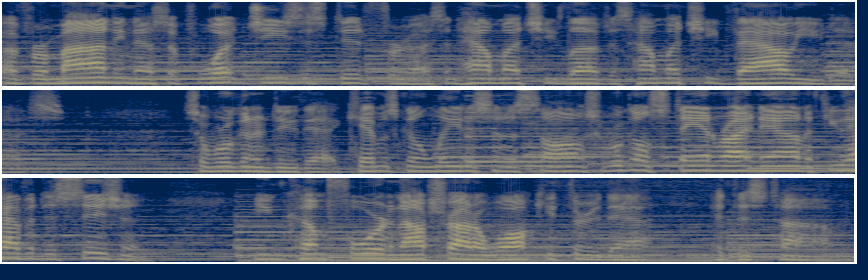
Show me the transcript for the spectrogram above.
of reminding us of what Jesus did for us and how much He loved us, how much He valued us. So we're going to do that. Kevin's going to lead us in a song. So we're going to stand right now. And if you have a decision, you can come forward and I'll try to walk you through that at this time.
